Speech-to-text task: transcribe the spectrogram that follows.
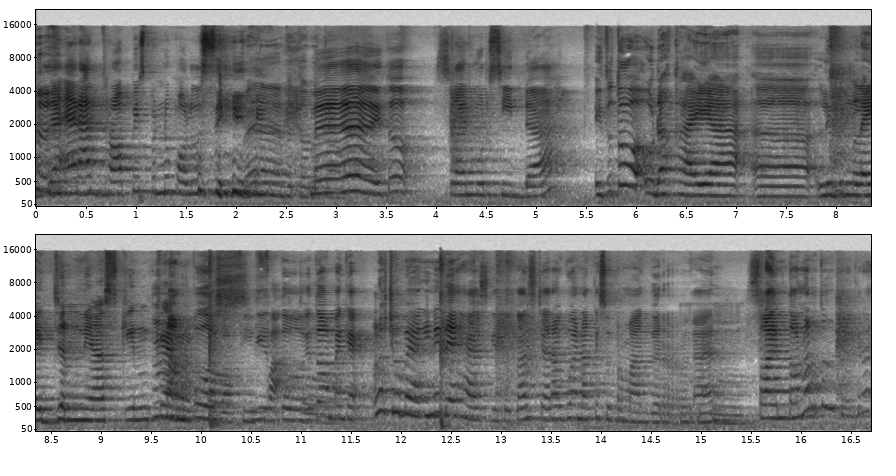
daerah tropis penuh polusi. Betul, betul, betul. Be, itu selain Mursida, itu tuh udah kayak uh, living legendnya skincare mampus gitu tuh. itu sampai kayak lo coba yang ini deh Has gitu kan secara gue anaknya super mager kan selain toner tuh kira-kira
